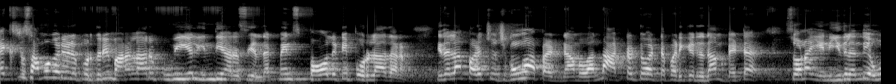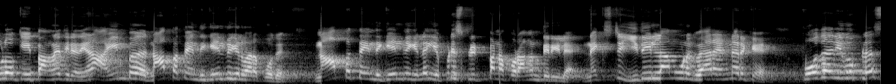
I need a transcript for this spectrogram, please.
நெக்ஸ்ட் சமூக அறிவியலை பொறுத்தவரையும் வரலாறு புவியியல் இந்திய அரசியல். தட் மீன்ஸ் பாலிட்டி பொருளாதாரம். இதெல்லாம் படிச்சு வச்சுக்கோங்க. அப்ப நம்ம வந்து அட்டை டு அட்டை படிக்கிறது தான் பெட்டர் ஸோ நான் இதுல இருந்து எவ்வளவு கேட்பாங்கன்னே தெரியாது. ஏன்னா ஐம்பது நாற்பத்தைந்து கேள்விகள் வரப்போகுது. நாற்பத்தைந்து கேள்விகளை எப்படி ஸ்ப்ளிட் பண்ண போறாங்கன்னு தெரியல. நெக்ஸ்ட் இது இல்லாம உனக்கு வேற என்ன இருக்கு? பொதறிவு பிளஸ்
